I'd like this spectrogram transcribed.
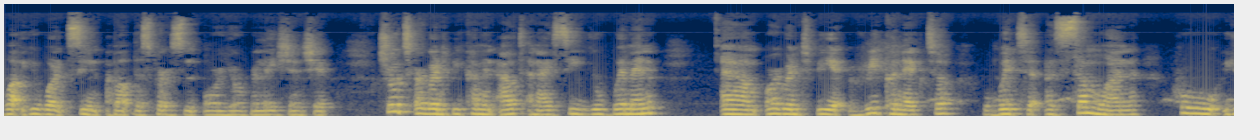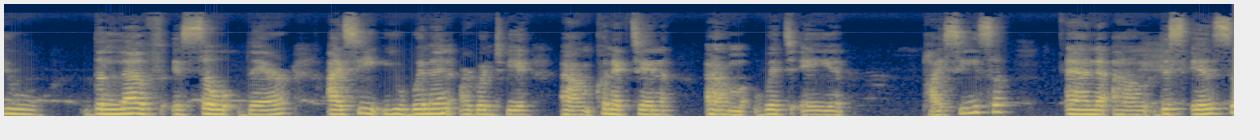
what you weren't seeing about this person or your relationship. Truths are going to be coming out, and I see you women um, are going to be reconnect with uh, someone who you, the love is so there. I see you women are going to be um, connecting um, with a Pisces. And um, this is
